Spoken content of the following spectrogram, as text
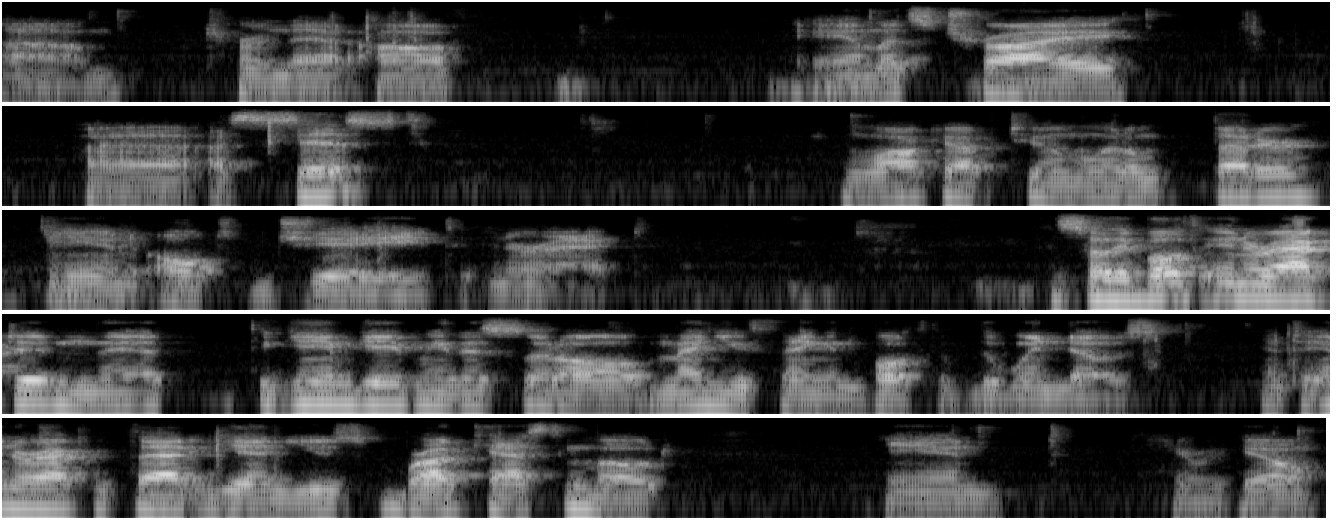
Um, turn that off. And let's try uh, assist. Walk up to him a little better and Alt-J to interact. so they both interacted and the, the game gave me this little menu thing in both of the windows. And to interact with that, again, use broadcasting mode. And here we go.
